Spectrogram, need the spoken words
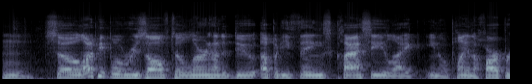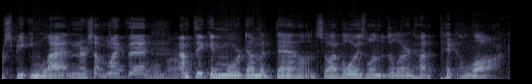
Hmm. So a lot of people resolve to learn how to do uppity things, classy, like you know playing the harp or speaking Latin or something like that. Oh, I'm thinking more dumb it down. So I've always wanted to learn how to pick a lock.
